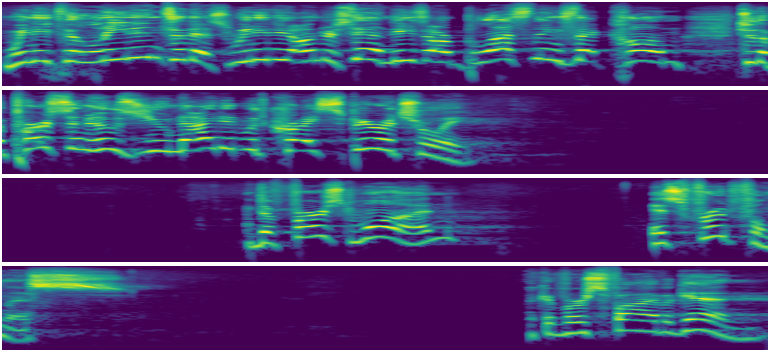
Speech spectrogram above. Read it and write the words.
We need to lean into this. We need to understand these are blessings that come to the person who's united with Christ spiritually. The first one is fruitfulness. Look at verse 5 again.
